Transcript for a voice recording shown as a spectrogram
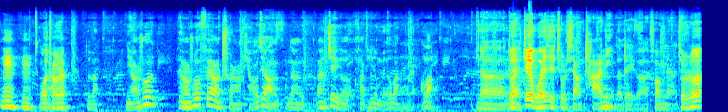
嗯嗯，我承认，对吧？你要说你要说非要扯上调教，那那这个话题就没有办法聊了。呃，对，这我也就是想查你的这个方面，就是说，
